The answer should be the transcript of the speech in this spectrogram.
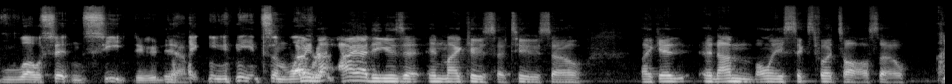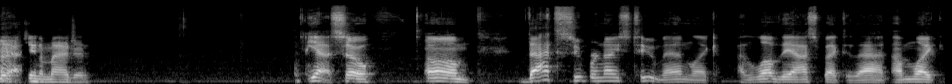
low sitting seat dude Yeah. like you need some I leverage mean, I, I had to use it in my Coosa too. So, like it, and I'm only six foot tall, so Yeah. I can't imagine. yeah so um that's super nice too man. Like i love the aspect of that. I'm like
